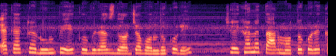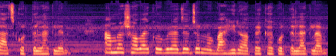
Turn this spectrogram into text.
একা একটা রুম পেয়ে কবিরাজ দরজা বন্ধ করে সেখানে তার মতো করে কাজ করতে লাগলেন। আমরা সবাই কবিরাজের জন্য বাহিরে অপেক্ষা করতে লাগলাম।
